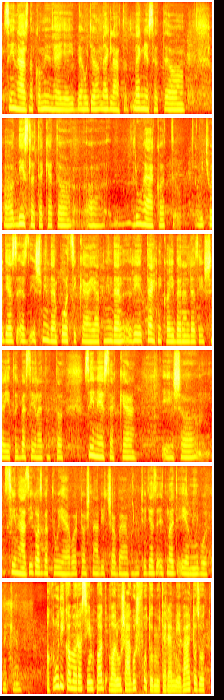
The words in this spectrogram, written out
színháznak a műhelyeibe, hogy a, meglátott, megnézhette a, a díszleteket, a, a ruhákat, úgyhogy ez, ez, és minden porcikáját, minden technikai berendezéseit, hogy beszélhetett a színészekkel, és a színház igazgatójával, Tasnádi Csabával, úgyhogy ez egy nagy élmény volt nekem. A Krúdi Kamara színpad valóságos fotoműteremmé változott,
